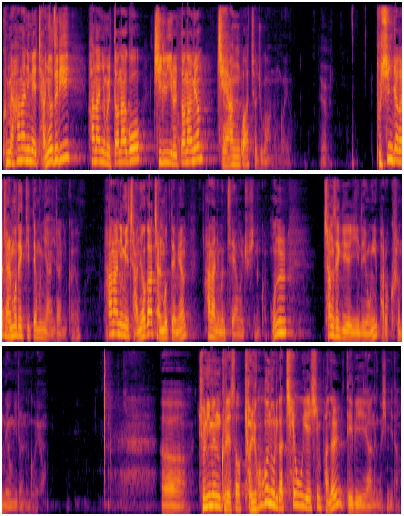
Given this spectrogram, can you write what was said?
그러면 하나님의 자녀들이 하나님을 떠나고 진리를 떠나면 재앙과 저주가 오는 거예요. 불신자가 잘못했기 때문이 아니라니까요. 하나님의 자녀가 잘못되면 하나님은 재앙을 주시는 거예요. 오늘 창세기의 이 내용이 바로 그런 내용이라는 거예요. 어, 주님은 그래서 결국은 우리가 최후의 심판을 대비해야 하는 것입니다.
